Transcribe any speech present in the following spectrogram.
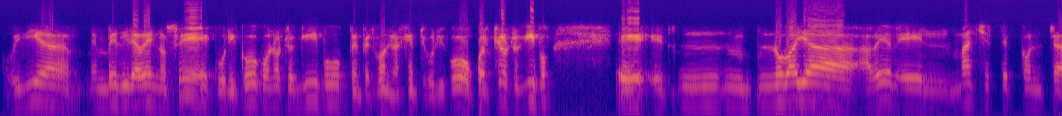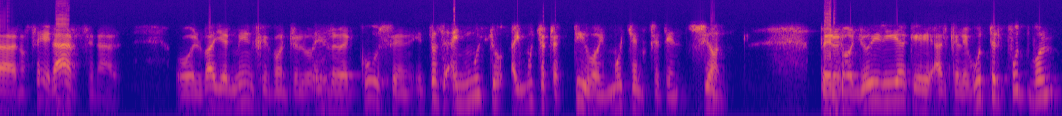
Hoy día, en vez de ir a ver, no sé, Curicó con otro equipo, perdón, la gente Curicó o cualquier otro equipo, eh, eh, no vaya a ver el Manchester contra, no sé, el Arsenal o el Bayern München contra el Bayern Leverkusen. Entonces hay mucho, hay mucho atractivo, hay mucha entretención. Pero yo diría que al que le gusta el fútbol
